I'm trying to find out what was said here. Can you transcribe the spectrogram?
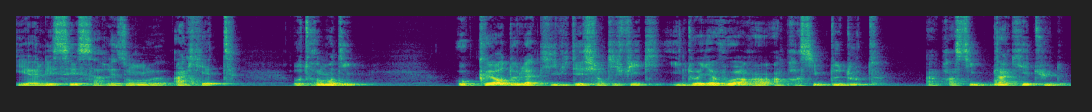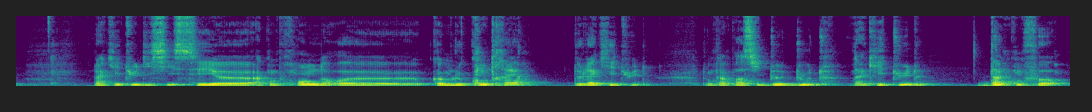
et à laisser sa raison euh, inquiète. Autrement dit, au cœur de l'activité scientifique, il doit y avoir un, principe de doute, un principe d'inquiétude. L'inquiétude ici, c'est euh, à comprendre euh, comme le contraire de l'inquiétude. Donc un principe de doute, d'inquiétude, d'inconfort.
